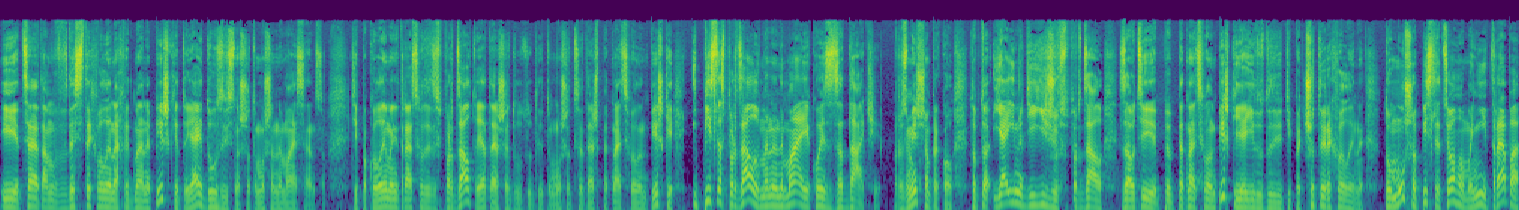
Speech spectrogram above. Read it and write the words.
і це там в 10 хвилинах від мене пішки, то я йду, звісно, що тому що немає сенсу. Типу, коли мені треба сходити в спортзал, то я теж йду туди, тому що це теж 15 хвилин пішки. І після спортзалу в мене немає якоїсь задачі. Розумієш, що прикол? Тобто я іноді їжджу в спортзал за оці 15 хвилин пішки, я їду туди, типу, 4 хвилини. Тому що після цього мені треба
